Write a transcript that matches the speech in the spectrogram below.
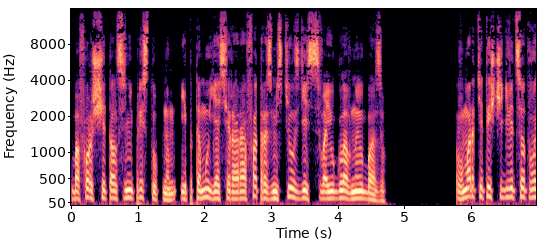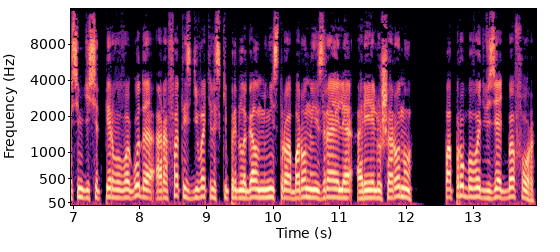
Бафор считался неприступным, и потому Ясер Арафат разместил здесь свою главную базу. В марте 1981 года Арафат издевательски предлагал министру обороны Израиля Ариэлю Шарону попробовать взять Бафор.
